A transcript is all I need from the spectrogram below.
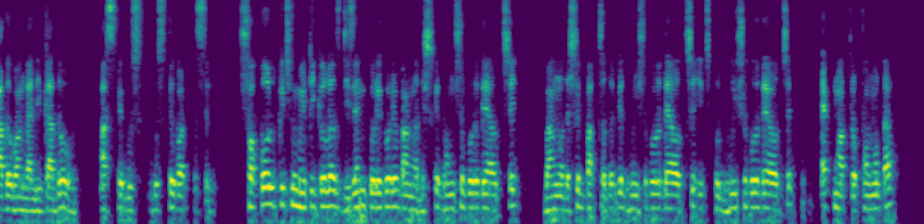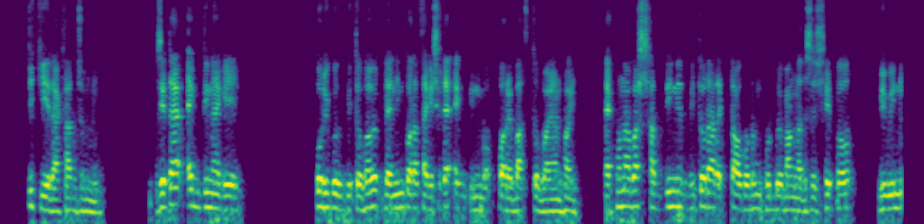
কাদো বাঙালি, কাদো, আজকে বুঝতে পারতেছে সকল কিছু মেটিকুলাস ডিজাইন করে করে বাংলাদেশকে ধ্বংস করে দেওয়া হচ্ছে, বাংলাদেশের বাচ্চাদেরকে ধ্বংস করে দেওয়া হচ্ছে স্কুল ধ্বংস করে দেওয়া হচ্ছে, একমাত্র ক্ষমতা টিকিয়ে রাখার জন্য। যেটা একদিন আগে পরিকল্পিতভাবে প্ল্যানিং করা থাকে, সেটা একদিন পরে বাস্তবায়ন হয়। এখন আবার সাত দিনের ভিতর আর একটা অঘটন ঘটবে বাংলাদেশে সেটাও বিভিন্ন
